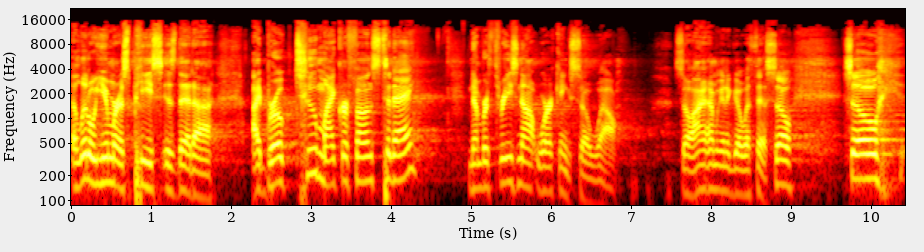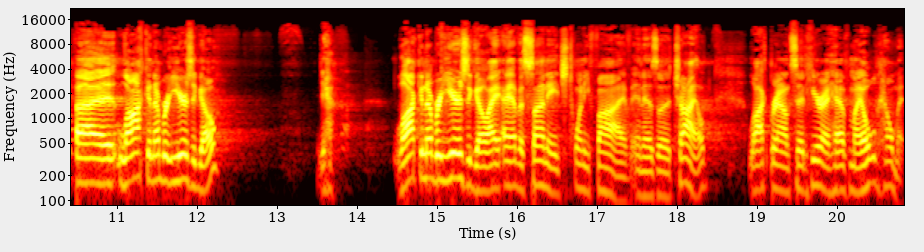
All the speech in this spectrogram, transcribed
a little humorous piece is that uh, I broke two microphones today. Number three's not working so well. So I, am going to go with this. So, so uh, Locke a number of years ago. Yeah. Locke a number of years ago, I, I have a son age 25, and as a child, Locke Brown said, Here I have my old helmet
